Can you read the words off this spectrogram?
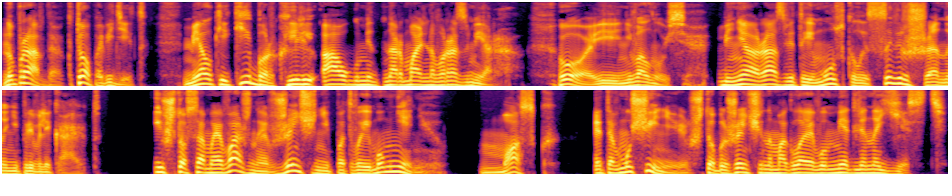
Ну правда, кто победит? Мелкий киборг или аугмент нормального размера? О, и не волнуйся, меня развитые мускулы совершенно не привлекают. И что самое важное в женщине, по твоему мнению? Мозг. Это в мужчине, чтобы женщина могла его медленно есть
